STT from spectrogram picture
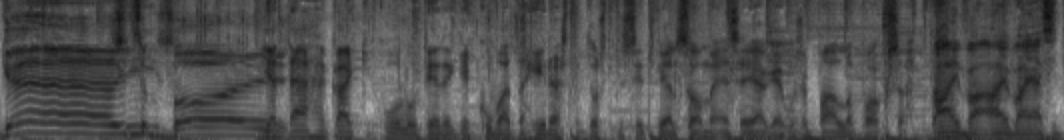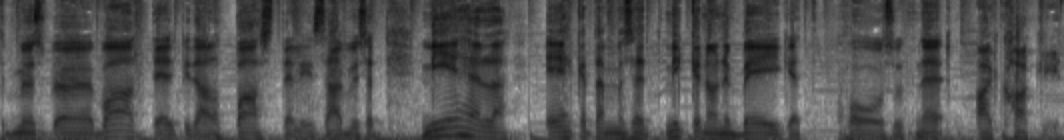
girl, it's a boy. Ja tämähän kaikki kuuluu tietenkin kuvata hidastetusti sitten vielä someen sen jälkeen, kun se pallo poksahtaa. Aivan, aivan. Ja sitten myös ö, vaatteet pitää olla pastellin sävyiset. Miehellä ehkä tämmöiset, mitkä ne on ne beiket housut, ne Ai kakit.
